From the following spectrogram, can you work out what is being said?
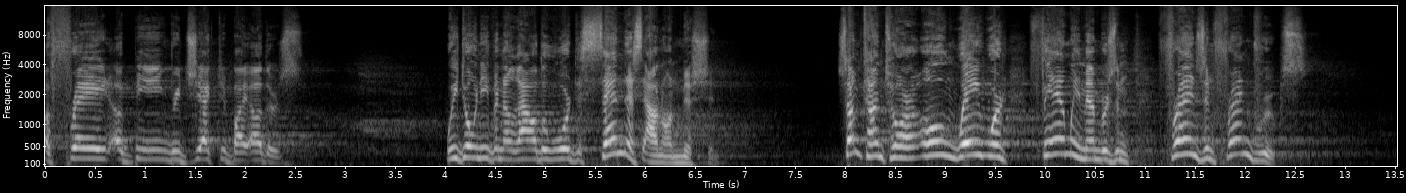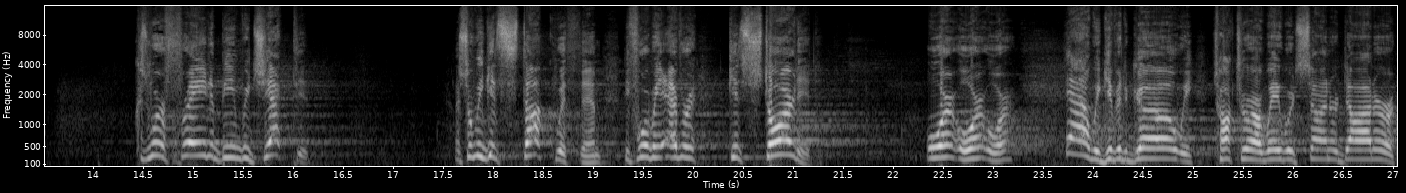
afraid of being rejected by others, we don't even allow the Lord to send us out on mission. Sometimes to our own wayward family members and friends and friend groups. Because we're afraid of being rejected. And so we get stuck with them before we ever get started. Or, or, or, yeah, we give it a go. We talk to our wayward son or daughter or,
